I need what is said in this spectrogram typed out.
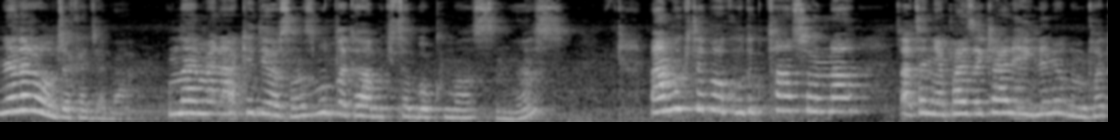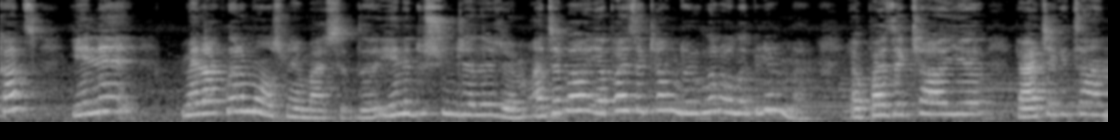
neler olacak acaba? Bunları merak ediyorsanız mutlaka bu kitabı okumalısınız. Ben bu kitabı okuduktan sonra zaten yapay zeka ile ilgileniyordum fakat yeni meraklarım oluşmaya başladı. Yeni düşüncelerim. Acaba yapay zekanın duyguları olabilir mi? Yapay zekayı gerçekten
